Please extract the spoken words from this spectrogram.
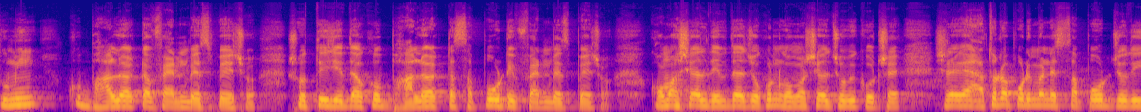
তুমি খুব ভালো একটা ফ্যান বেস পেয়েছ। সত্যি জিদ্দা খুব ভালো একটা সাপোর্টিভ ফ্যান বেস পেয়েছ। কমার্শিয়াল দেবদা যখন কমার্শিয়াল ছবি করছে, সেটাকে এতটা পরিমাণে সাপোর্ট যদি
